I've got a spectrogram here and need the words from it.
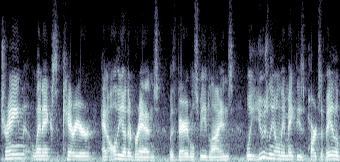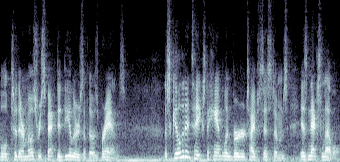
Trane, Lennox, Carrier, and all the other brands with variable speed lines will usually only make these parts available to their most respected dealers of those brands. The skill that it takes to handle inverter type systems is next level,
